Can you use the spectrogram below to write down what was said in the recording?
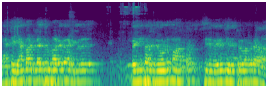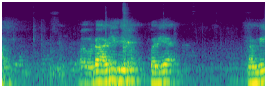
ഞാൻ ചെയ്യാൻ പാടില്ലാത്ത ഒരുപാട് കാര്യങ്ങൾ ബെന്നി പറഞ്ഞതുകൊണ്ട് മാത്രം സിനിമയിൽ ചെയ്തിട്ടുള്ള ഒരാളാണ്. അതുകൊണ്ട് ആ രീതിയിലും വലിയ നന്ദി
